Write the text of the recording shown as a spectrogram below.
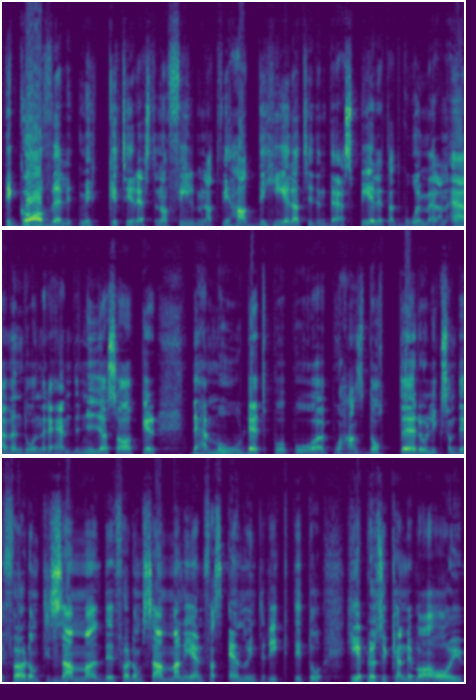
det gav väldigt mycket till resten av filmen, att vi hade hela tiden det spelet att gå emellan, även då när det händer nya saker, det här mordet på, på, på hans dotter och liksom det för dem tillsammans, mm. det för dem samman igen fast ändå inte riktigt och helt plötsligt kan det vara oj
